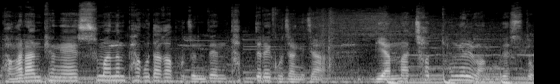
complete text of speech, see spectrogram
광활한 평야에 수많은 파고다가 보존된 탑들의 고장이자 미얀마 첫 통일 왕국의 수도.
